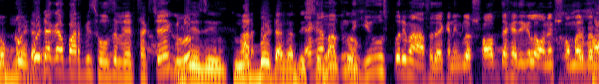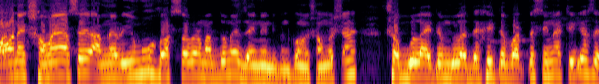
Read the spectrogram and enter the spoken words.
নব্বই টাকা। পার পিস হোলসেল রেট থাকছে এগুলো। জি জি নব্বই টাকা দিছি মাত্র। কিন্তু হিউজ পরিমাণ আছে দেখেন এগুলো সব দেখাতে গেলে অনেক সময়ের ব্যাপার। হ্যাঁ, অনেক সময় আছে আপনার ইমো হোয়াটসঅ্যাপের মাধ্যমে জেনে নেবেন কোনো সমস্যা নেই। সবগুলো আইটেমগুলো দেখাইতে পারতেছি না ঠিক আছে?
